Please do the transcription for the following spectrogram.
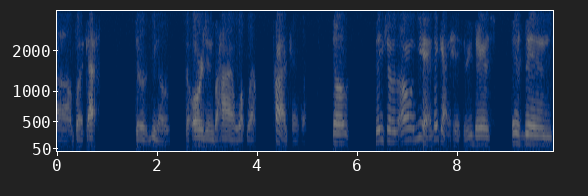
Uh, but that's the you know the origin behind what what pride came from. So to each of his own. Yeah, they got history. There's there's been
